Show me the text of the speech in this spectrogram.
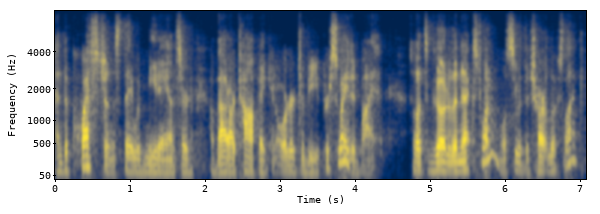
and the questions they would need answered about our topic in order to be persuaded by it. So let's go to the next one. We'll see what the chart looks like.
